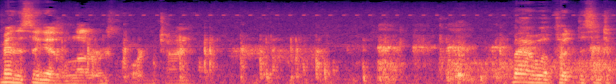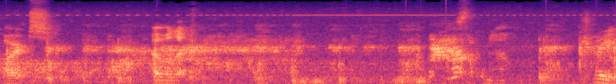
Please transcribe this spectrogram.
Man, this thing has a lot of recording time. But I will put this into parts. I will let. No. You.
